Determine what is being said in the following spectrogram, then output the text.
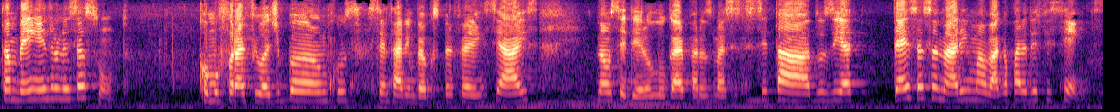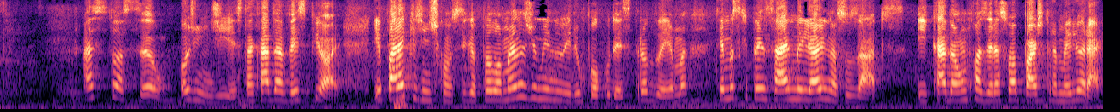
também entram nesse assunto, como furar fila de bancos, sentar em bancos preferenciais, não ceder o lugar para os mais necessitados e até estacionar em uma vaga para deficientes. A situação, hoje em dia, está cada vez pior. E para que a gente consiga pelo menos diminuir um pouco desse problema, temos que pensar melhor em nossos atos e cada um fazer a sua parte para melhorar.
